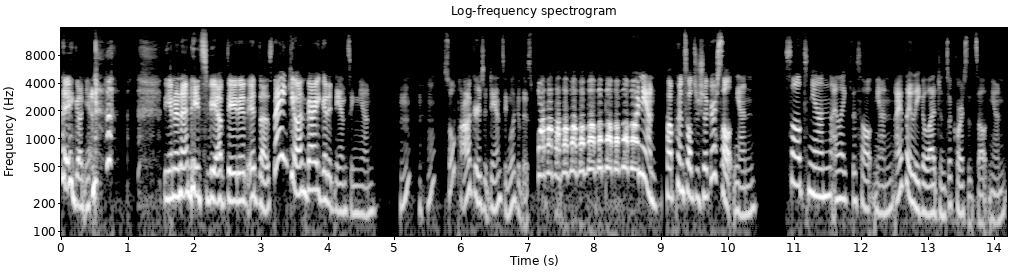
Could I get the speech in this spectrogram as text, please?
there you go, Nyan. the internet needs to be updated. It does. Thank you. I'm very good at dancing, Nyan. Mm-hmm. Soul poggers at dancing. Look at this. Nyan. Popcorn, salt, or sugar? Salt, Nyan. Salt, Nyan. I like the salt, Nyan. I play League of Legends. Of course it's salt, Nyan.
